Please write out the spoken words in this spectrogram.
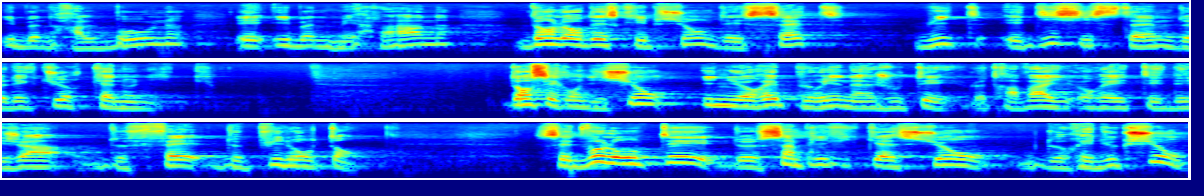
Ibn Khalboun et Ibn Mihran dans leur description des sept, huit et dix systèmes de lecture canonique. Dans ces conditions, il n'y aurait plus rien à ajouter. Le travail aurait été déjà de fait depuis longtemps. Cette volonté de simplification, de réduction,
